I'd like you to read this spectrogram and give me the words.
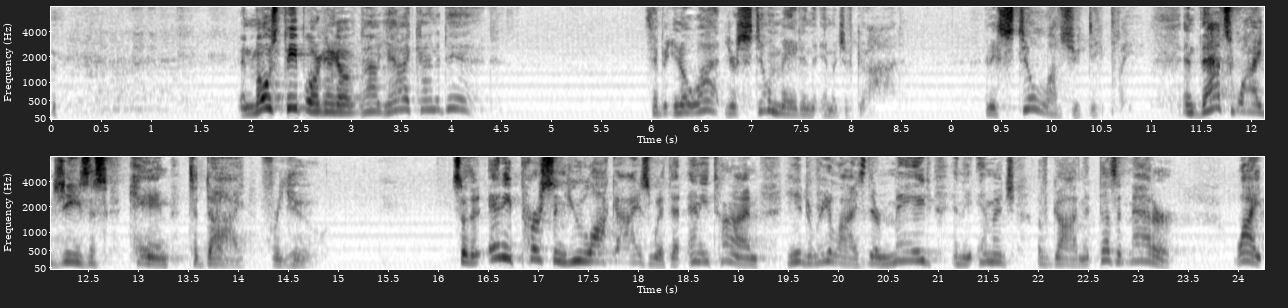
and most people are going to go, well, yeah, I kind of did. Say, but you know what? You're still made in the image of God. And He still loves you deeply. And that's why Jesus came to die for you so that any person you lock eyes with at any time, you need to realize they're made in the image of God. And it doesn't matter white,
